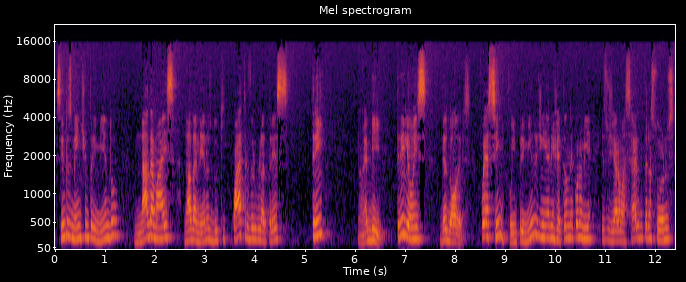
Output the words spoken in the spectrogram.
simplesmente imprimindo nada mais, nada menos do que 4,3 tri, não é bi, trilhões de dólares. Foi assim, foi imprimindo dinheiro, injetando na economia. Isso gera uma série de transtornos,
